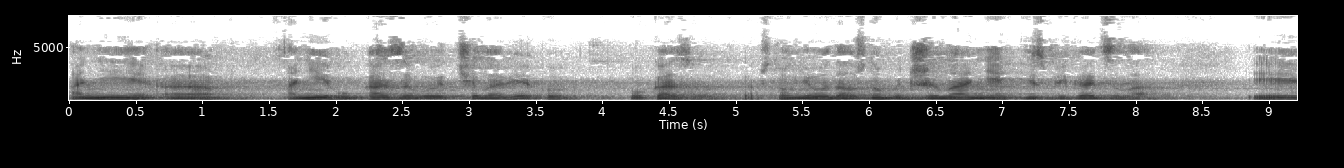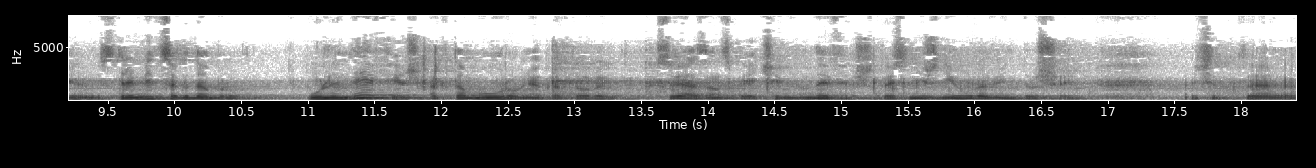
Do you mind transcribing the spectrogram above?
они, э, они указывают человеку, указывают, что у него должно быть желание избегать зла и стремиться к добру. Улинефиш, а к тому уровню, который связан с печенью, нефиш, то есть нижний уровень души. Значит, э,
